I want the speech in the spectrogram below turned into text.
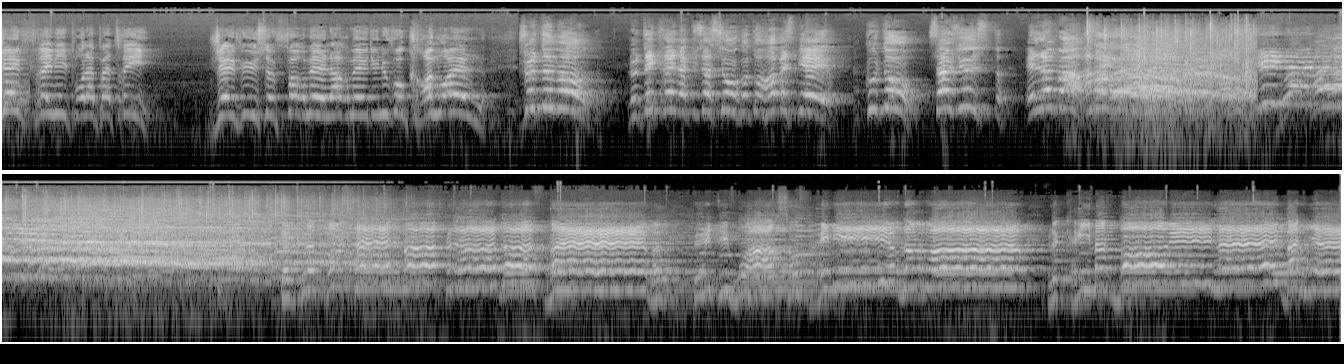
J'ai frémi pour la patrie. J'ai vu se former l'armée du nouveau Cromwell. Je demande le décret d'accusation contre Robespierre Couton, Saint-Just et le bas Peuple français, peuple de frères, peux-tu voir sans frémir d'horreur le crime arbore les bannières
